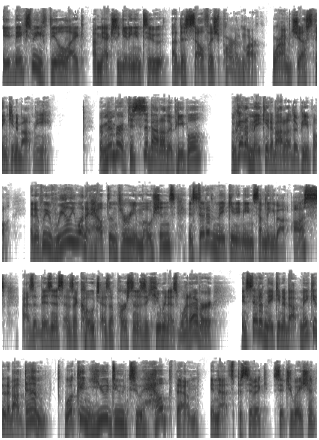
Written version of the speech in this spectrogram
It makes me feel like I'm actually getting into uh, the selfish part of Mark where I'm just thinking about me. Remember, if this is about other people, we've got to make it about other people. And if we really want to help them through emotions, instead of making it mean something about us as a business, as a coach, as a person, as a human, as whatever, instead of making about making it about them, what can you do to help them in that specific situation?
